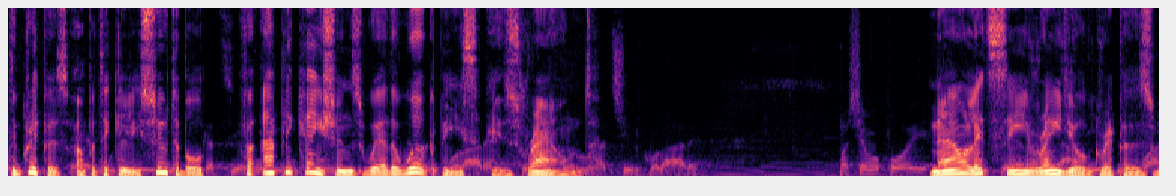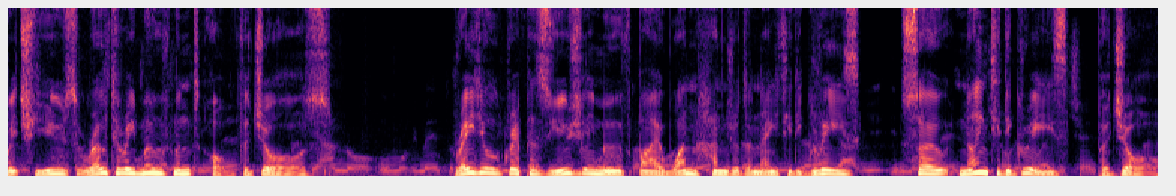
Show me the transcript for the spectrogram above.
The grippers are particularly suitable for applications where the workpiece is round. Now let's see radial grippers, which use rotary movement of the jaws. Radial grippers usually move by 180 degrees, so 90 degrees per jaw.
